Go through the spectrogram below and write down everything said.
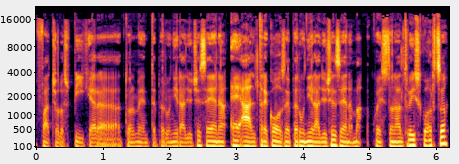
faccio lo speaker attualmente per Uniradio Cesena e altre cose per Uniradio Cesena, ma questo è un altro discorso.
